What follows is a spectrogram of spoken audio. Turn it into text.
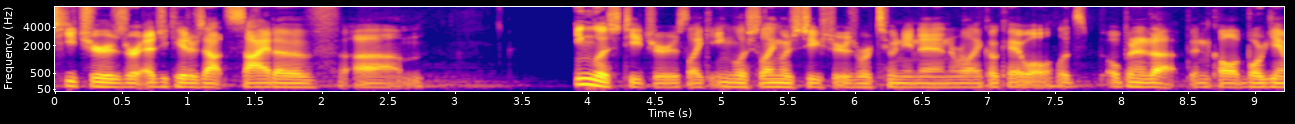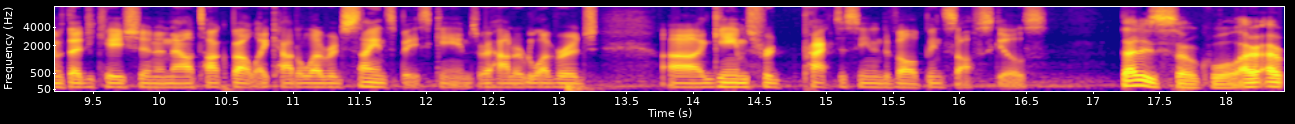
teachers or educators outside of um, English teachers, like English language teachers, were tuning in. and We're like, okay, well, let's open it up and call it Board Game with Education, and now talk about like how to leverage science-based games or how to leverage uh, games for practicing and developing soft skills. That is so cool. I i,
